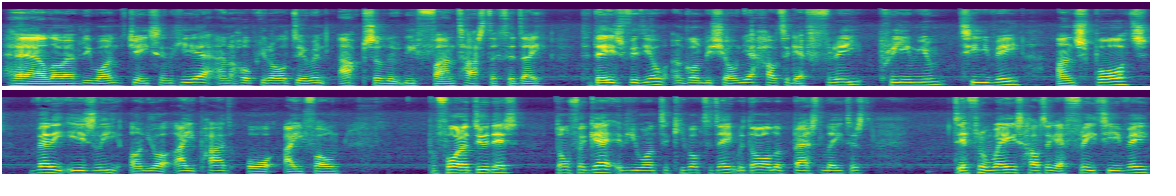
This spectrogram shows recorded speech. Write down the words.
Hello everyone, Jason here and I hope you're all doing absolutely fantastic today. Today's video I'm going to be showing you how to get free premium TV and sports very easily on your iPad or iPhone. Before I do this, don't forget if you want to keep up to date with all the best latest different ways how to get free TV,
